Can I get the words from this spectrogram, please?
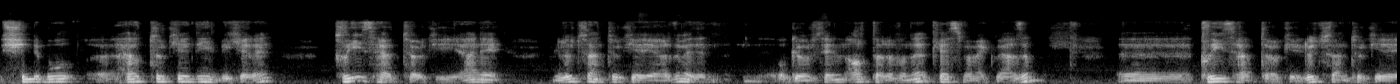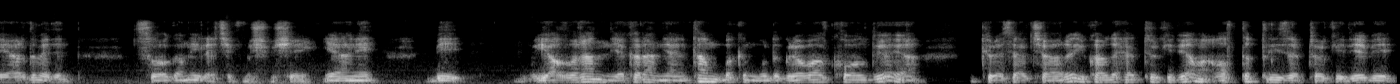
şimdi bu e, Help Türkiye değil bir kere Please help Turkey yani lütfen Türkiye'ye yardım edin. O görselin alt tarafını kesmemek lazım. Ee, Please help Turkey. Lütfen Türkiye'ye yardım edin sloganıyla çıkmış bir şey. Yani bir yalvaran, yakaran yani tam bakın burada global call diyor ya küresel çağrı yukarıda help Turkey diyor ama altta please help Turkey diye bir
